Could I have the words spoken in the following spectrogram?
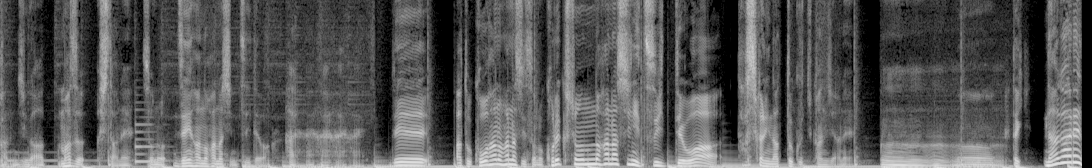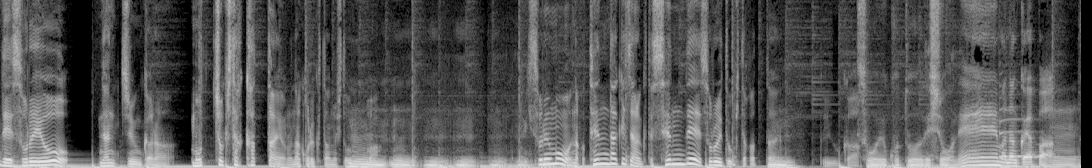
感じがまずしたね。その前半の話については。はいはいはいはいであと後半の話そのコレクションの話については確かに納得って感じやね。うんうんうんうん。うん。で流れでそれをなんちゅうんかなもっちょきたかったんやろなコレクターの人は。うんうんうんうんうんそれもなんか点だけじゃなくて線で揃えておきたかったうんというか、そういうことでしょうね。まあなんかやっぱうん。好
